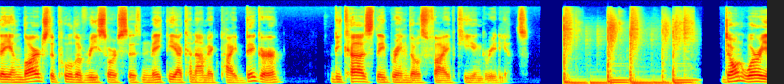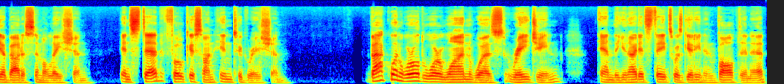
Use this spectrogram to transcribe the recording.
They enlarge the pool of resources and make the economic pie bigger because they bring those five key ingredients. Don't worry about assimilation. Instead, focus on integration. Back when World War I was raging and the United States was getting involved in it,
